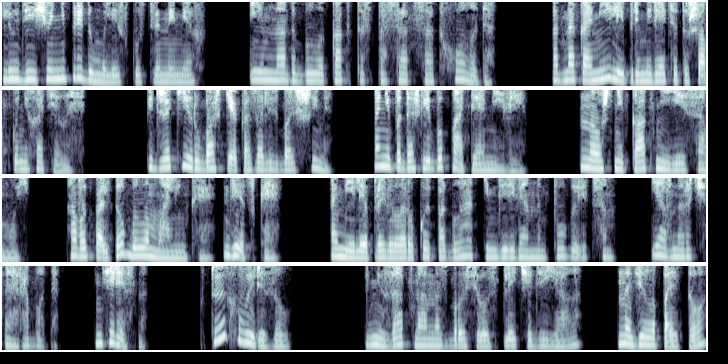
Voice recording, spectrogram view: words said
люди еще не придумали искусственный мех, и им надо было как-то спасаться от холода. Однако Амелии примерять эту шапку не хотелось. Пиджаки и рубашки оказались большими. Они подошли бы папе Амелии. Но уж никак не ей самой. А вот пальто было маленькое, детское, Амелия провела рукой по гладким деревянным пуговицам. Явно ручная работа. Интересно, кто их вырезал? Внезапно она сбросила с плеч одеяло, надела пальто,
